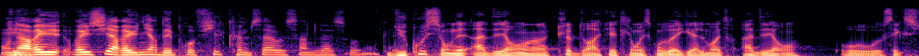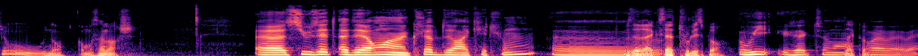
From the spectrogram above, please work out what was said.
On a ré- réussi à réunir des profils comme ça au sein de l'assaut. Du coup, si on est adhérent à un club de racquethlon, est-ce qu'on doit également être adhérent aux sections ou non? Comment ça marche? Euh, si vous êtes adhérent à un club de racquethlon, euh, Vous avez accès à tous les sports. Oui, exactement. D'accord. Ouais, ouais, ouais.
